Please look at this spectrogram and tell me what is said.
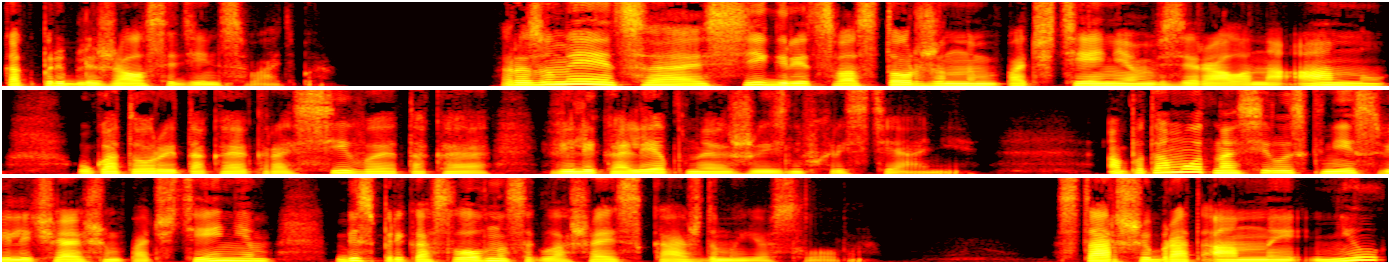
как приближался день свадьбы. Разумеется, Сигрид с восторженным почтением взирала на Анну, у которой такая красивая, такая великолепная жизнь в христиане, а потому относилась к ней с величайшим почтением, беспрекословно соглашаясь с каждым ее словом. Старший брат Анны, Нил,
